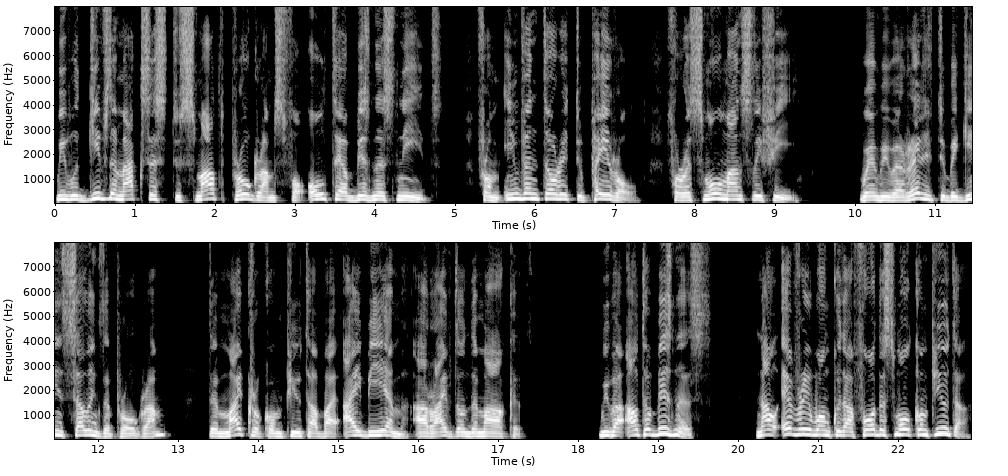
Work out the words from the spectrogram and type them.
We would give them access to smart programs for all their business needs, from inventory to payroll, for a small monthly fee. When we were ready to begin selling the program, the microcomputer by IBM arrived on the market. We were out of business. Now everyone could afford a small computer.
